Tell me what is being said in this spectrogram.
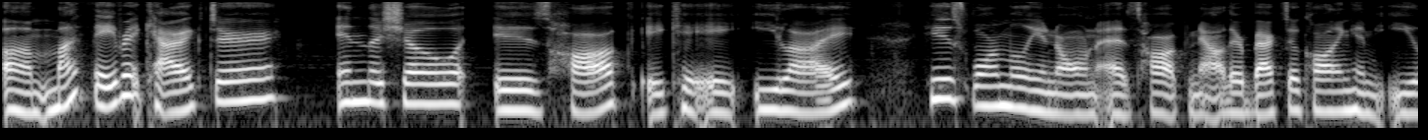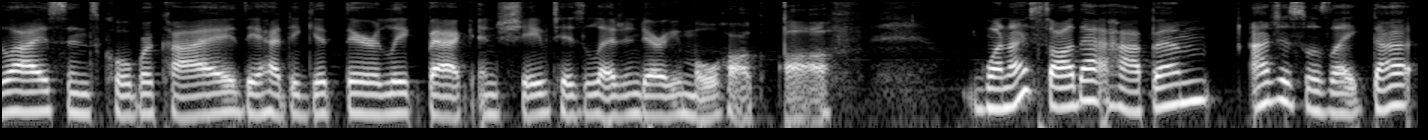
Um, my favorite character in the show is Hawk, aka Eli. He is formerly known as Hawk now. They're back to calling him Eli since Cobra Kai. They had to get their lick back and shaved his legendary mohawk off. When I saw that happen, I just was like, that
